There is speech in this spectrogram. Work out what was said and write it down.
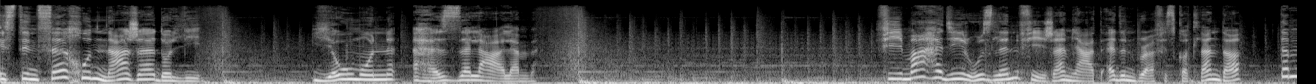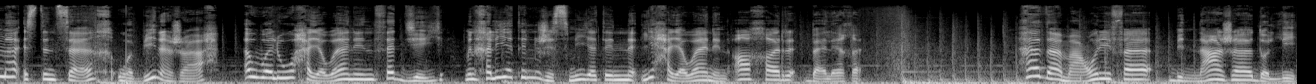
استنساخ النعجة دولي يوم هز العالم في معهد روزلين في جامعة أدنبرا في اسكتلندا تم استنساخ وبنجاح أول حيوان ثديي من خلية جسمية لحيوان آخر بالغ. هذا ما عرف بالنعجة دولي.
